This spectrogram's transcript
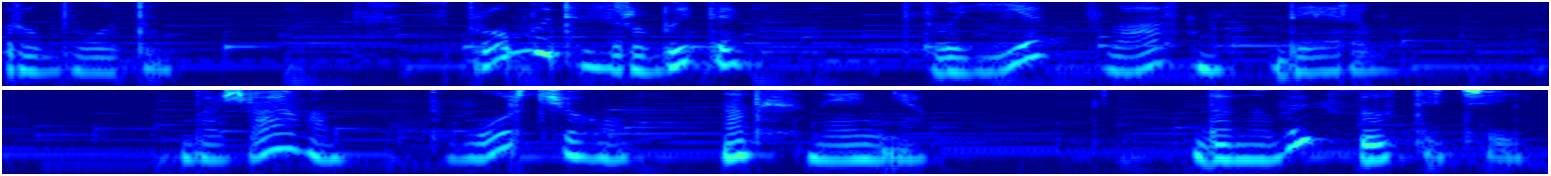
роботу. Спробуйте зробити своє власне дерево. Бажаю вам творчого натхнення. До нових зустрічей!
